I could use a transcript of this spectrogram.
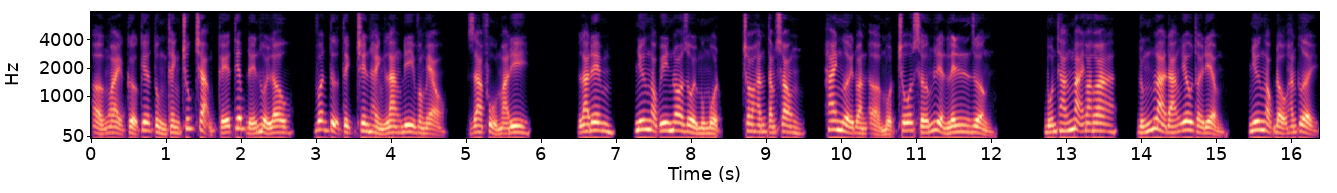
ở ngoài cửa kia Tùng Thanh Trúc chạm kế tiếp đến hồi lâu, vẫn tự tịch trên hành lang đi vòng mèo, ra phủ mà đi. Là đêm, như Ngọc Y no rồi mùng một, cho hắn tắm xong, hai người đoàn ở một chỗ sớm liền lên giường. Bốn tháng mại hoa hoa, đúng là đáng yêu thời điểm, như ngọc đầu hắn cười,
